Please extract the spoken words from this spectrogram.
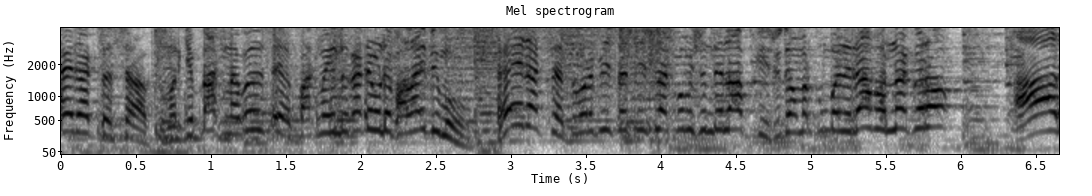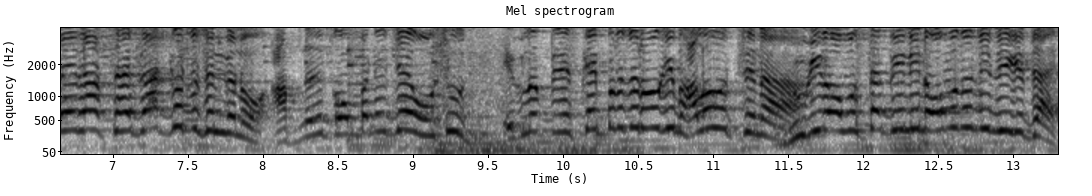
এই ডাক্তার সাহেব তোমার কি পাকনা করেছে পাকনা কিন্তু কাটে মুটে ফালাই দিমু। এই ডাক্তার তোমার বিশ লাখ লাখ কমিশন দিয়ে লাভ কি? যদি আমার কোম্পানি রেফার না করো। আরে রাজ সাহেব রাগ করতেছেন কেন? আপনাদের কোম্পানির যে ওষুধ এগুলো প্রেসক্রাইব করে তো রোগী ভালো হচ্ছে না। রোগীর অবস্থা দিন দিন অবনতি দিকে যায়।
